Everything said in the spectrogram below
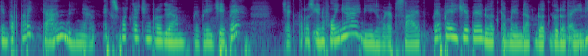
Yang tertarik kan dengan ekspor coaching program PPJP? Cek terus infonya di website ppjp.kemendak.go.id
